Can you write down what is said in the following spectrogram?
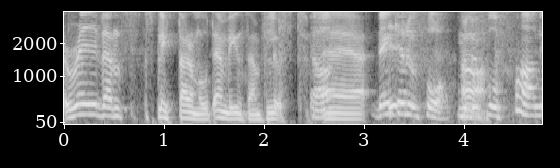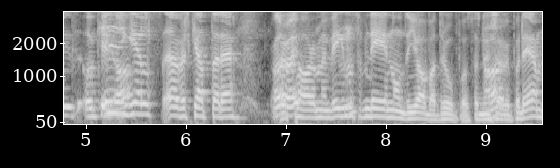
Ravens splittar emot en vinst, en förlust. Ja, Eh, den kan du få. Men ja. du får fan inte... Ja. Eagles överskattade. All right. tar de en vinst, men det är någonting jag bara tror på, så nu Ja. kör vi på det.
